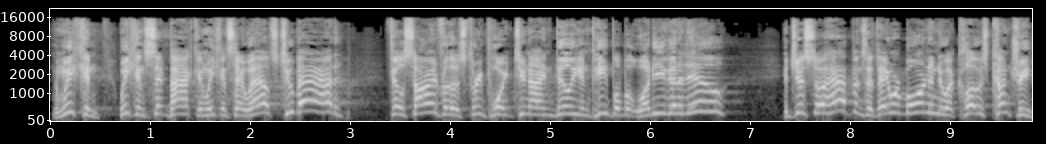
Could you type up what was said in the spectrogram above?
and we can we can sit back and we can say well it's too bad Feel sorry for those 3.29 billion people, but what are you going to do? It just so happens that they were born into a closed country,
